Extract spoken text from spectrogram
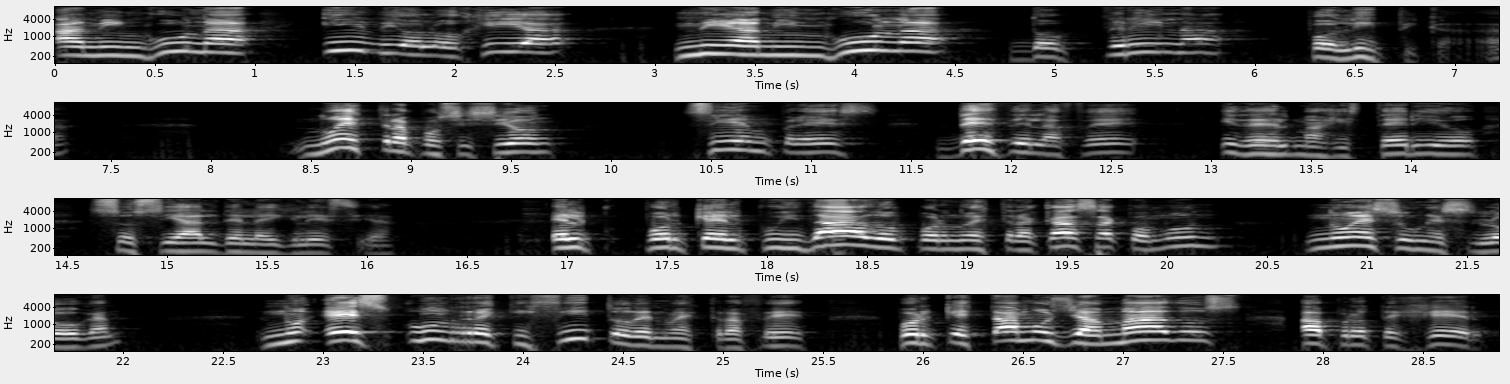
a ninguna ideología ni a ninguna doctrina política. ¿ah? Nuestra posición siempre es desde la fe y desde el magisterio social de la iglesia. Porque el cuidado por nuestra casa común no es un eslogan, no es un requisito de nuestra fe, porque estamos llamados a proteger,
